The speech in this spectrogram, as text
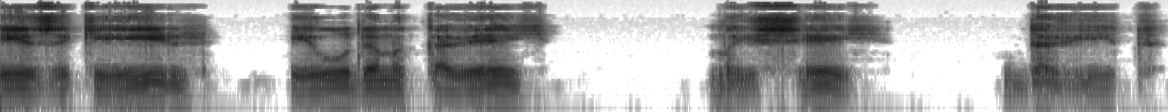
Иезекииль, Иуда Маковей, Моисей, Давид.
